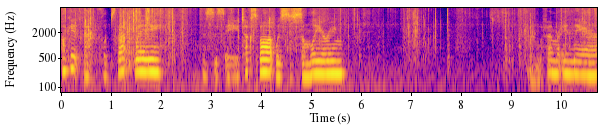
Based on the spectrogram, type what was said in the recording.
pocket that flips that way. This is a tuck spot with some layering. Little ephemera in there.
